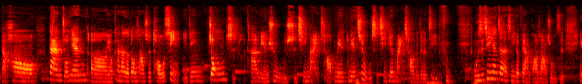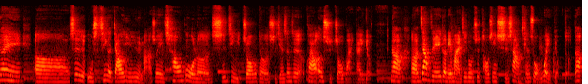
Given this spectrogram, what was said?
然后，但昨天呃有看到一个动向是，投信已经终止了它连续五十七买超，连连续五十七天买超的这个记录。五十七天真的是一个非常夸张的数字，因为呃是五十七个交易日嘛，所以超过了十几周的时间，甚至快要二十周吧，应该有。那呃，这样子的一个连买记录是投信史上前所未有的。那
